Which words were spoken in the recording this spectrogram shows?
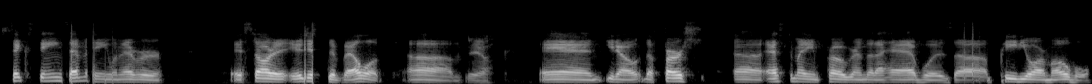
16, 17 whenever it started. It just developed. Um, Yeah. and you know, the first uh, estimating program that I had was uh, PDR Mobile,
